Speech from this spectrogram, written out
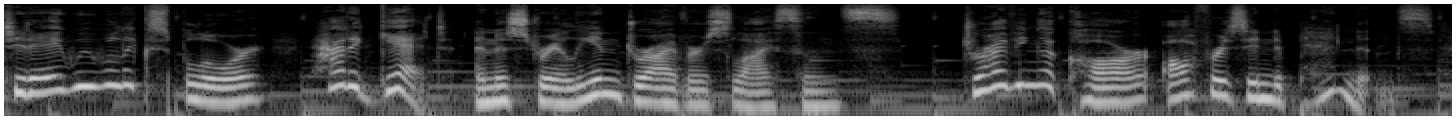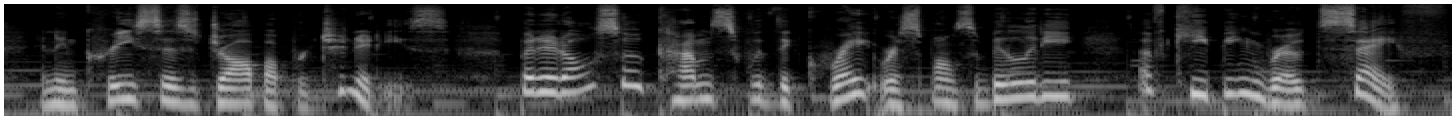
Today we will explore how to get an Australian driver's license. Driving a car offers independence and increases job opportunities, but it also comes with the great responsibility of keeping roads safe.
